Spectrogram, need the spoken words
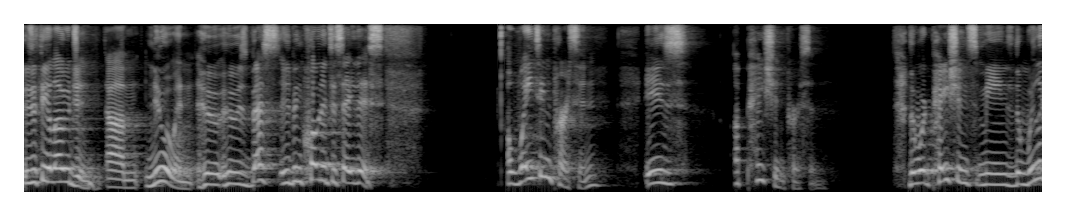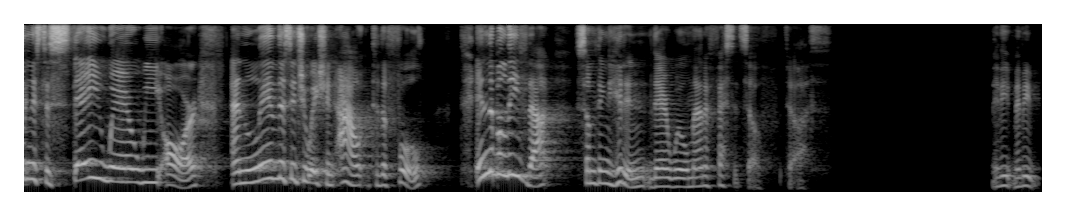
There's a theologian, um, who, who's, best, who's been quoted to say this A waiting person is a patient person. The word patience means the willingness to stay where we are and live the situation out to the full in the belief that something hidden there will manifest itself to us. Maybe, maybe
